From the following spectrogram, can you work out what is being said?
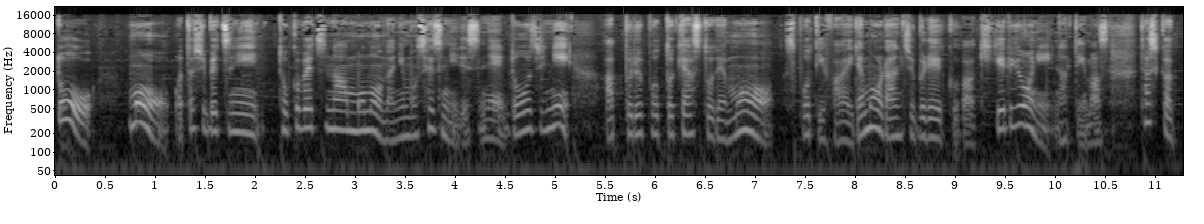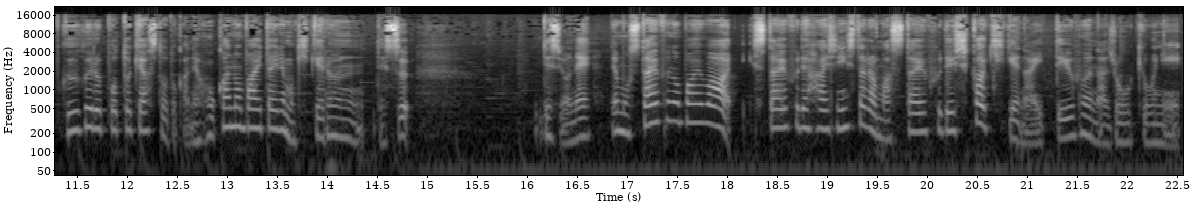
ともう私別に特別なものを何もせずにですね同時に Apple Podcast でも Spotify でもランチブレイクが聞けるようになっています。確か Google Podcast とかね他の媒体でも聞けるんです。ですよね。でもスタイフの場合はスタイフで配信したら、まあ、スタイフでしか聞けないっていう風な状況に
